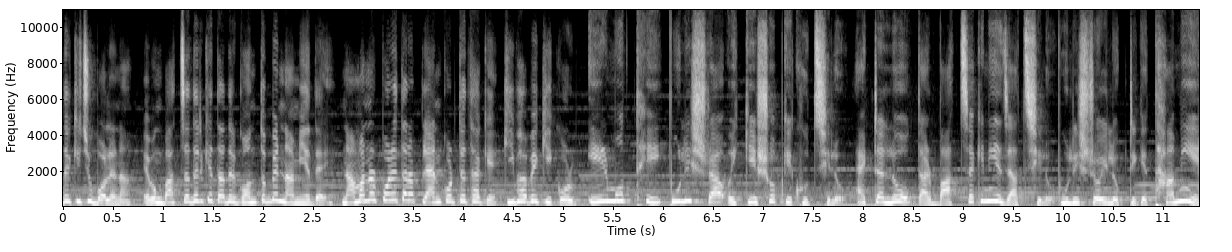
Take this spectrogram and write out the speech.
বাচ্চাদের কিছু বলে না এবং বাচ্চাদেরকে তাদের গন্তব্যে নামিয়ে দেয়। নামানোর পরে তারা প্ল্যান করতে থাকে কীভাবে কি করবে। এর মধ্যেই পুলিশরা ওই কেশবকে খুঁজছিল। একটা লোক তার বাচ্চাকে নিয়ে যাচ্ছিল। পুলিশরা ওই লোকটিকে থামিয়ে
